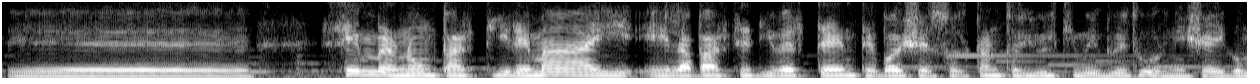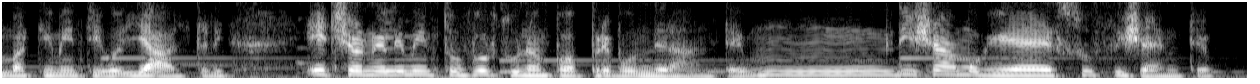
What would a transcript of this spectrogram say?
eh, sembra non partire mai e la parte divertente poi c'è soltanto gli ultimi due turni, cioè i combattimenti con gli altri e c'è un elemento fortuna un po' preponderante. Mm, diciamo che è sufficiente.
